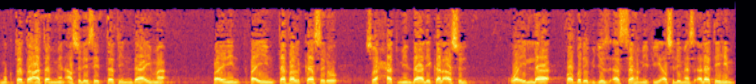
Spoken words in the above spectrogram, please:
مقتطعة من أصل ستة دائما فإن, فإن انتفى الكسر صحت من ذلك الأصل. وإلا فاضرب جزء السهم في أصل مسألتهم.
